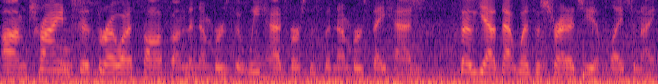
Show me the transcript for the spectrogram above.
um, trying to throw us off on the numbers that we had versus the numbers they had. so, yeah, that was a strategy at play tonight.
